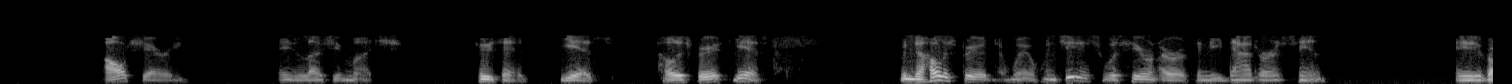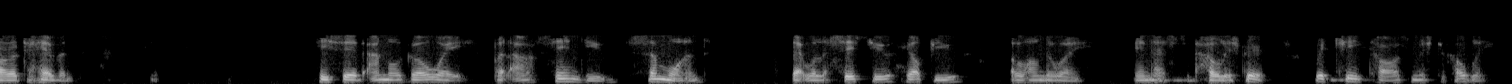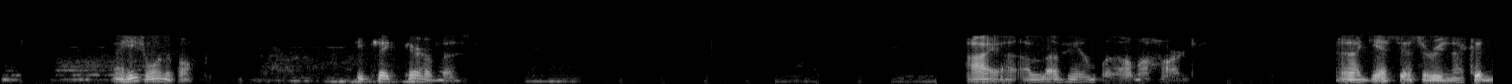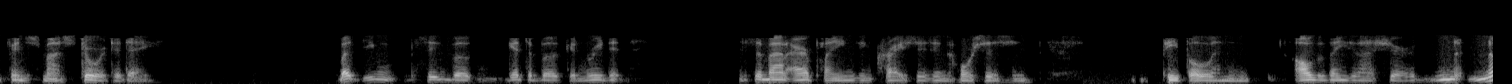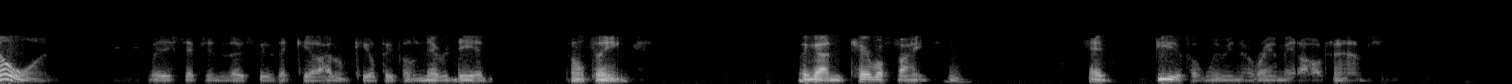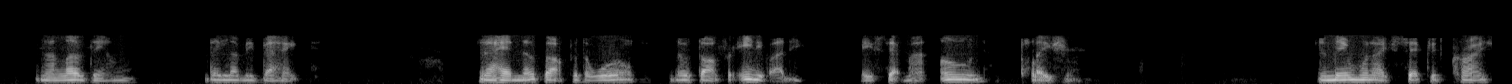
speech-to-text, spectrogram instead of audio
all sharing, and he loves you much. Who said? Yes. Holy Spirit? Yes. When the Holy Spirit, well, when Jesus was here on earth and he died for our sins, and he brought it to heaven, he said, I'm going to go away, but I'll send you someone that will assist you, help you along the way. And that's the Holy Spirit, which he calls Mr. Holy. And he's wonderful. He takes care of us. I I love him with all my heart. And I guess that's the reason I couldn't finish my story today. But you can see the book, get the book, and read it. It's about airplanes and crashes and horses and people and all the things that I shared. No one, with the exception of those people that kill, I don't kill people, never did. I don't think. We got in terrible fights and had beautiful women around me at all times. And I loved them. They loved me back. And I had no thought for the world, no thought for anybody except my own pleasure. And then when I accepted Christ,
